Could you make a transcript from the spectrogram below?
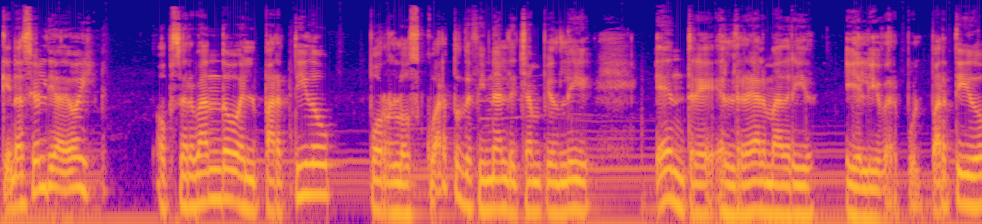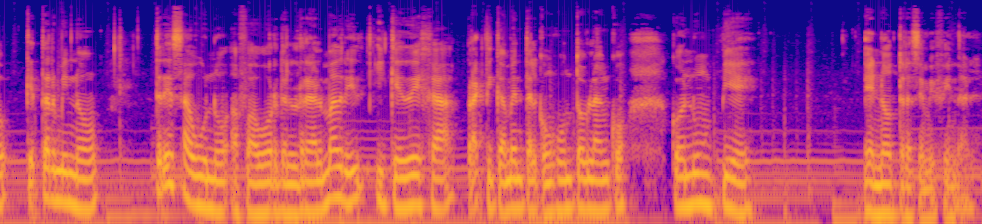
que nació el día de hoy, observando el partido por los cuartos de final de Champions League entre el Real Madrid y el Liverpool. Partido que terminó 3 a 1 a favor del Real Madrid y que deja prácticamente al conjunto blanco con un pie en otra semifinal.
